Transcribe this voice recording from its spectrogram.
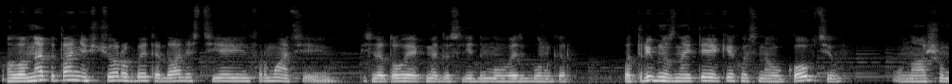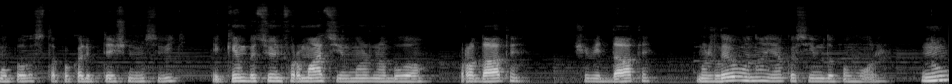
Головне питання, що робити далі з цією інформацією після того, як ми дослідимо весь бункер. Потрібно знайти якихось науковців у нашому постапокаліптичному світі, яким би цю інформацію можна було продати чи віддати. Можливо, вона якось їм допоможе. Ну,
